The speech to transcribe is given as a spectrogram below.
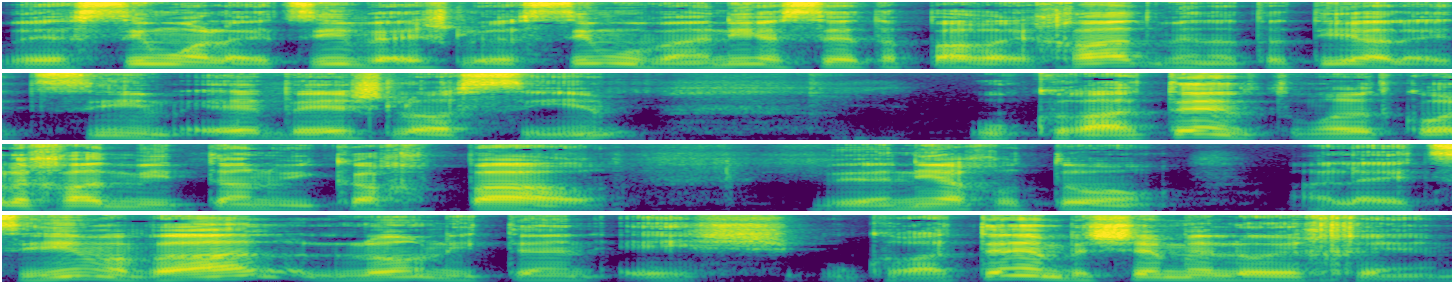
וישימו על העצים ואש לא ישימו, ואני אעשה את הפר האחד, ונתתי על העצים ואש לא אשים. וקראתם, זאת אומרת כל אחד מאיתנו ייקח פר ויניח אותו על העצים, אבל לא ניתן אש. וקראתם בשם אלוהיכם,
